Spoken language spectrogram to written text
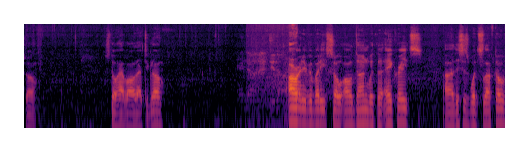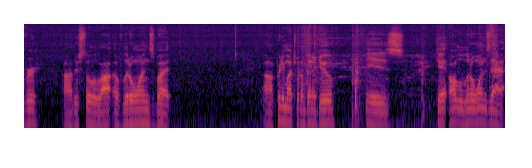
So still have all that to go Alright everybody, so all done with the egg crates. Uh, this is what's left over. Uh, there's still a lot of little ones, but uh, pretty much what I'm going to do is get all the little ones that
